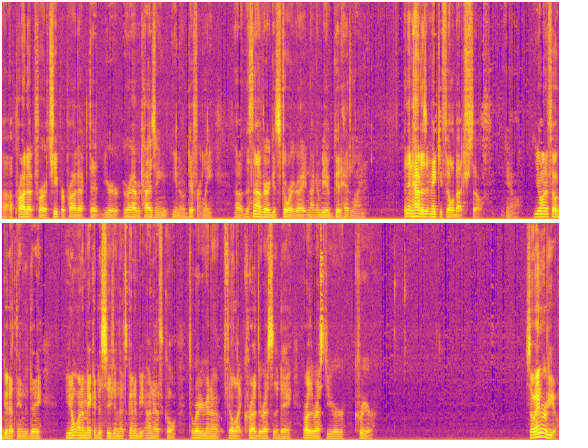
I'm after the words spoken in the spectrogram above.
a, product for a cheaper product that you're, you're advertising you know differently uh, that's not a very good story right? Not going to be a good headline. And then how does it make you feel about yourself? You know you want to feel good at the end of the day. You don't want to make a decision that's going to be unethical to where you're going to feel like crud the rest of the day or the rest of your career. So in review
